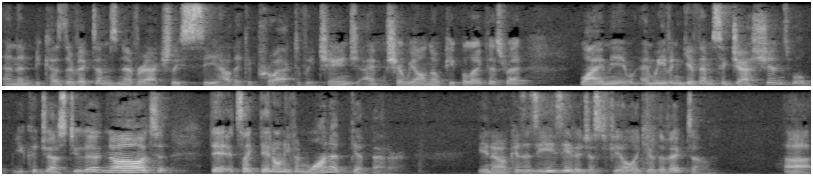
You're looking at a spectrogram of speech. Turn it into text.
And then because they're victims, never actually see how they could proactively change. I'm sure we all know people like this, right? Why me? And we even give them suggestions. Well, you could just do that. No, it's, a, they, it's like they don't even want to get better, you know, because it's easy to just feel like you're the victim. Uh,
